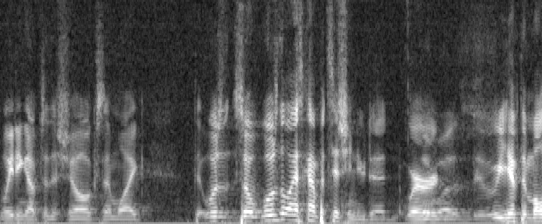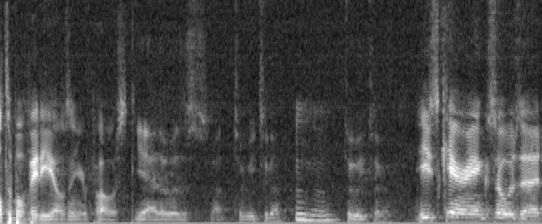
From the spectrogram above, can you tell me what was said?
leading up to the show because I'm like, th- was so. What was the last competition you did where It was- where you have the multiple videos in your post? Yeah, that was what two weeks ago. hmm Two weeks ago. He's carrying so it was a,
